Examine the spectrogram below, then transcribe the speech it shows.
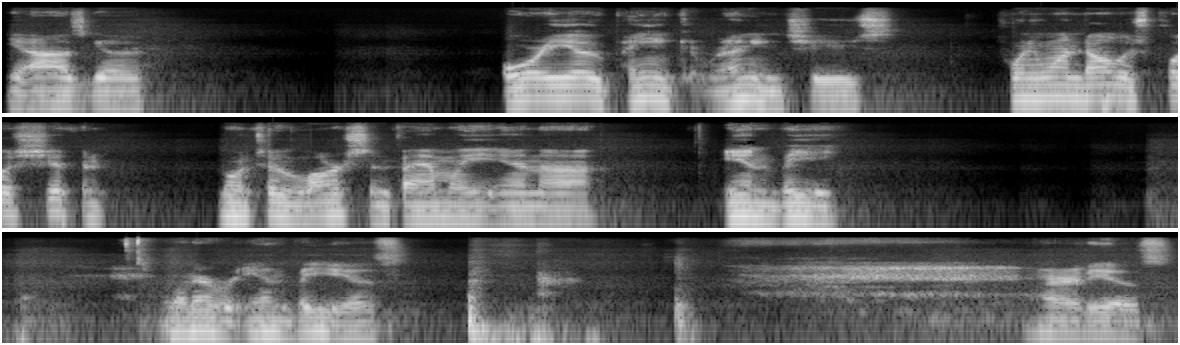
Your eyes go. Oreo pink running shoes. $21 plus shipping. Going to the Larson family in uh, NB. Whatever NB is. There it is.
